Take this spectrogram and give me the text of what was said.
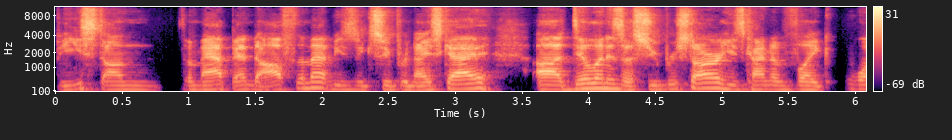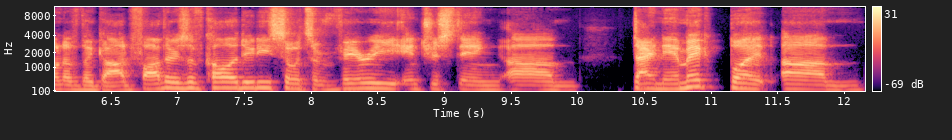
beast on the map and off the map he's a super nice guy uh dylan is a superstar he's kind of like one of the godfathers of call of duty so it's a very interesting um dynamic but um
